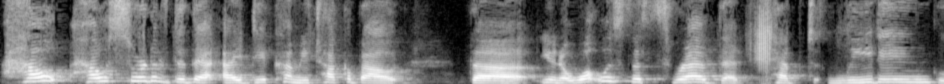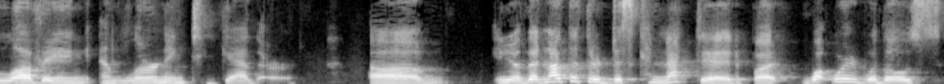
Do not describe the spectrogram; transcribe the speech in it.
how how sort of did that idea come? You talk about the you know what was the thread that kept leading loving and learning together? Um, you know that not that they're disconnected but what were, were those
